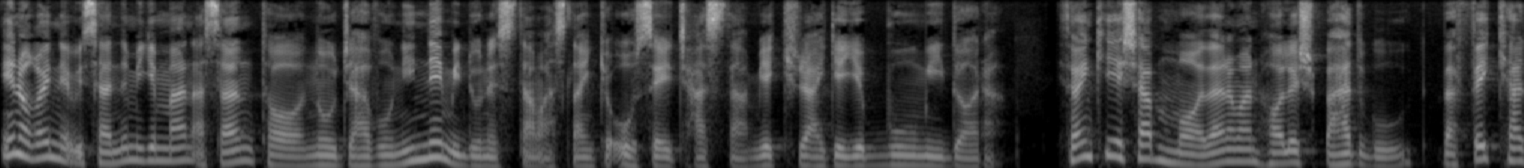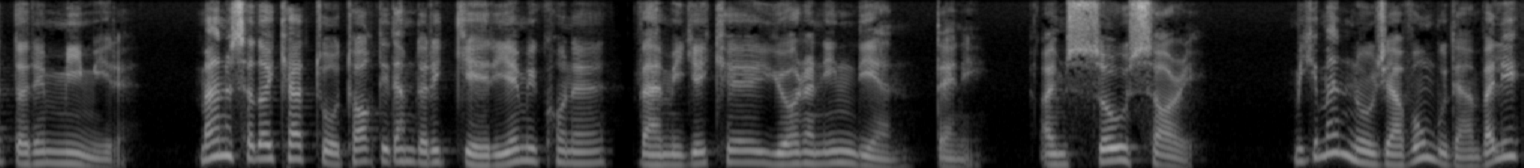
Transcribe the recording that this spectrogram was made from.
این آقای نویسنده میگه من اصلا تا نوجوانی نمی‌دونستم اصلا که اوسیج هستم یک رگه بومی دارم. تا اینکه یه شب مادر من حالش بد بود و فکر کرد داره میمیره. منو صدا کرد تو اتاق دیدم داره گریه می‌کنه و میگه که you're an Indian دنی I'm so sorry. میگه من نوجوان بودم ولی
